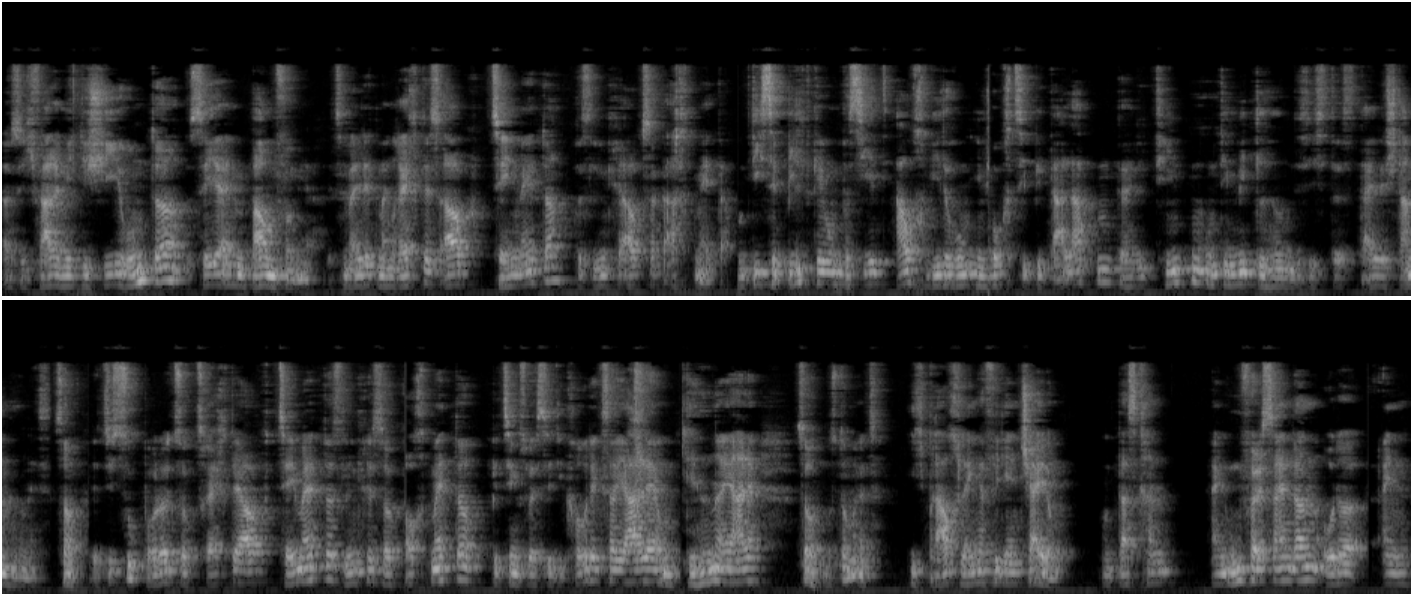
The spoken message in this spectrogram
also ich fahre mit die Ski runter, sehe einen Baum von mir. Jetzt meldet mein rechtes Auge 10 Meter, das linke Auge sagt 8 Meter. Und diese Bildgebung passiert auch wiederum im Occipitallappen, der liegt hinten, und im Mittelhirn, das ist das Teil des Stammhirnes. So, jetzt ist super, oder? Jetzt sagt das rechte Auge 10 Meter, das linke sagt 8 Meter, beziehungsweise die Codexareale und die Hirnareale. So, was tun wir jetzt? Ich brauche länger für die Entscheidung. Und das kann ein Unfall sein dann oder ein,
